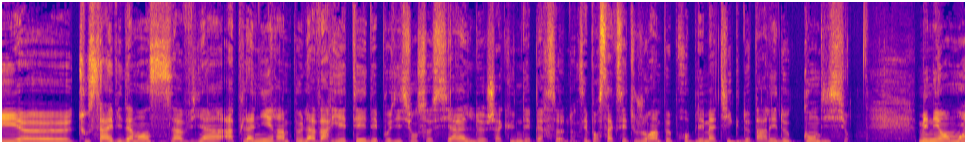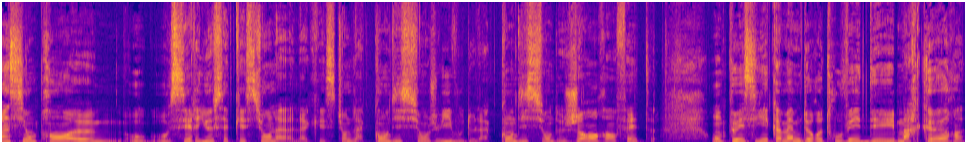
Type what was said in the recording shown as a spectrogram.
Et euh, tout ça, évidemment, ça vient aplanir un peu la variété des positions sociales de chacune des personnes. Donc c'est pour ça que c'est toujours un peu problématique de parler de conditions. Mais néanmoins, si on prend euh, au, sérieux cette question, la, question de la condition juive ou de la condition de genre, en fait, on peut essayer quand même de retrouver des marqueurs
